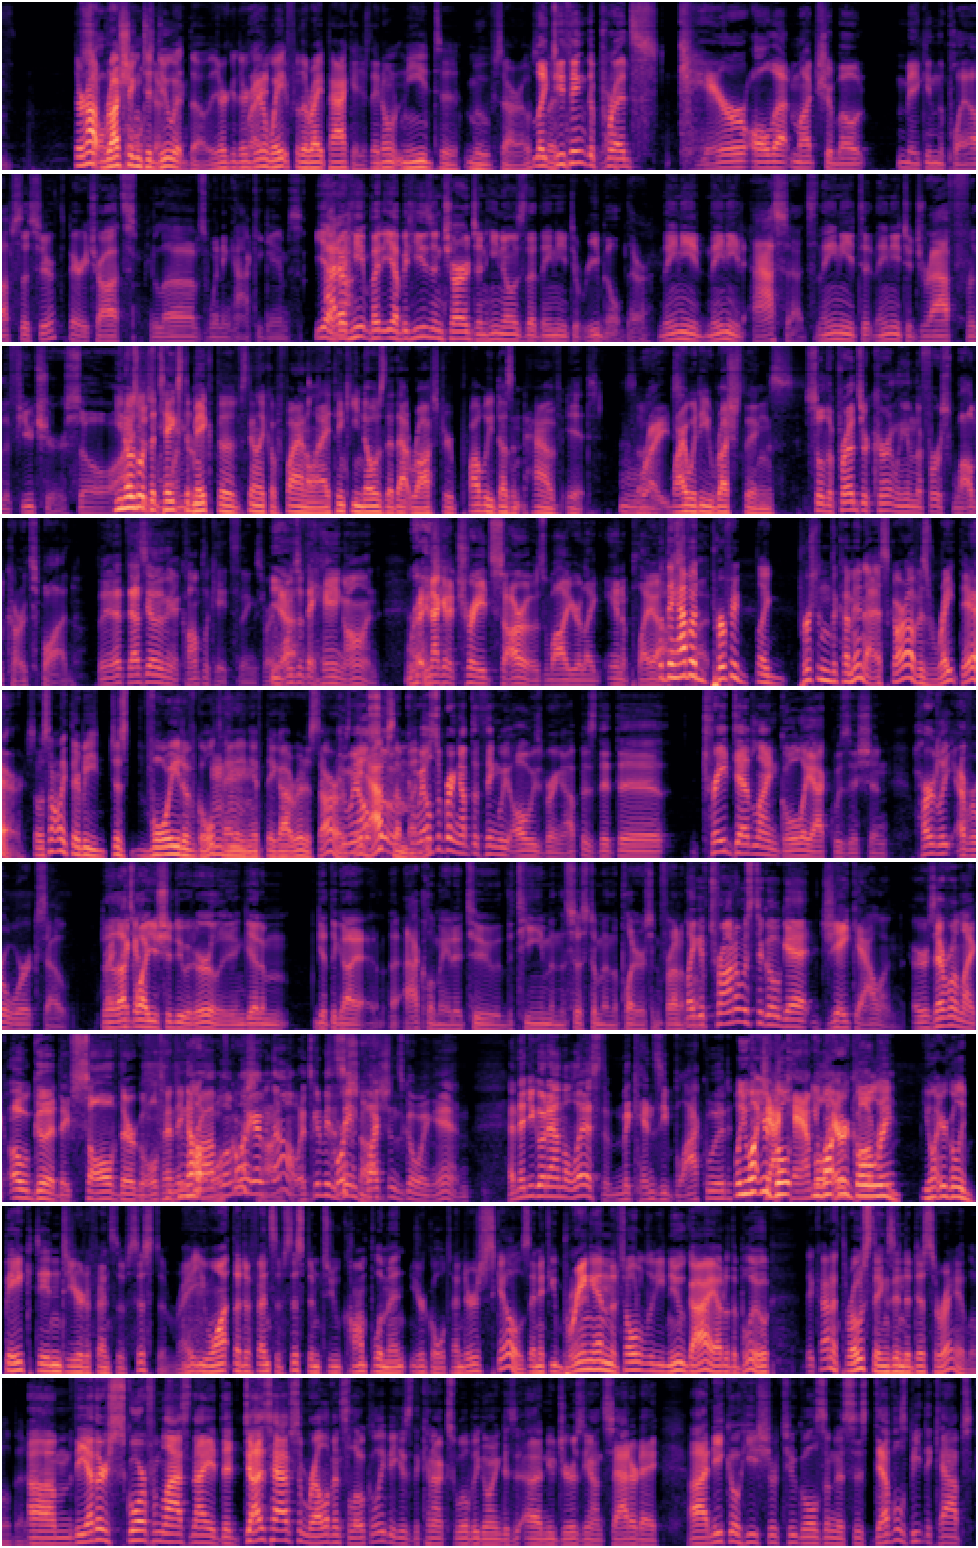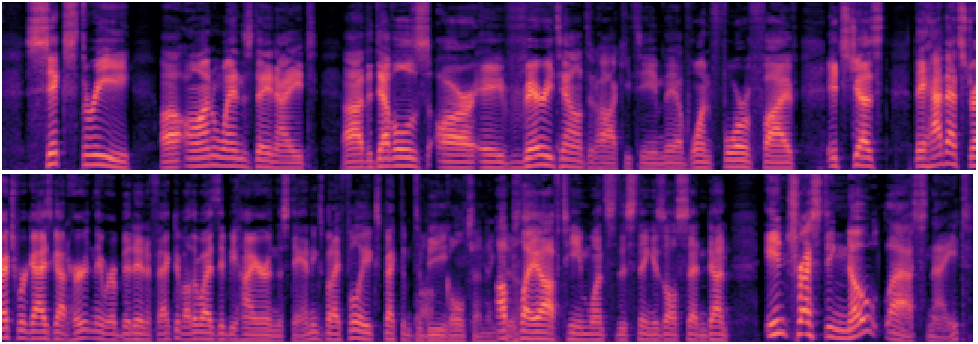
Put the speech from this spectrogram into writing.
They're not rushing to do goaltending. it though. They're they're going to wait for the right package. They don't need to move Saros. Like, but- do you think the Preds care all that much about making the playoffs this year? Barry Trotz, he loves winning hockey games. Yeah, but he, but yeah, but he's in charge, and he knows that they need to rebuild there. They need, they need assets. They need to, they need to draft for the future. So He knows I what it just takes to make the Stanley Cup final, and I think he knows that that roster probably doesn't have it. So Right. Why would he rush things? So the Preds are currently in the first wild card spot. That, that's the other thing that complicates things, right? Yeah. What if they hang on? Right. You're not going to trade Saros while you're like in a playoff. But they have a perfect like person to come in. Askarov is right there, so it's not like they'd be just void of goaltending mm-hmm. if they got rid of Saros. Can They'd we, also, have somebody. can we also bring up the thing we always bring up is that the trade deadline goalie acquisition hardly ever works out. So right? that's Like, why you should do it early and get him, get the guy acclimated to the team and the system and the players in front of Like him. Like if Toronto was to go get Jake Allen, or is everyone like, "Oh, good, they've solved their goaltending No, of problem"? course like, not. no, it's going to be the same not. questions going in, and then you go down the list Mackenzie Blackwood. well, you want your Jack goal. Campbell, you want Eric your goalie. Comrie. You want your goalie baked into your defensive system, right? Mm-hmm. You want the defensive system to complement your goaltender's skills. And if you bring in a totally new guy out of the blue, it kind of throws things into disarray a little bit. Um, the other score from last night that does have some relevance locally because the Canucks will be going to uh, New Jersey on Saturday. Uh, Nico Hischier, two goals and an assist. Devils beat the Caps 6 3 uh, on Wednesday night. Uh, the Devils are a very talented hockey team. They have won four of five. It's just they had that stretch where guys got hurt and they were a bit ineffective. Otherwise, they'd be higher in the standings. But I fully expect them to Well, be goaltending, a too. playoff team once this thing is all said and done. Interesting note last night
